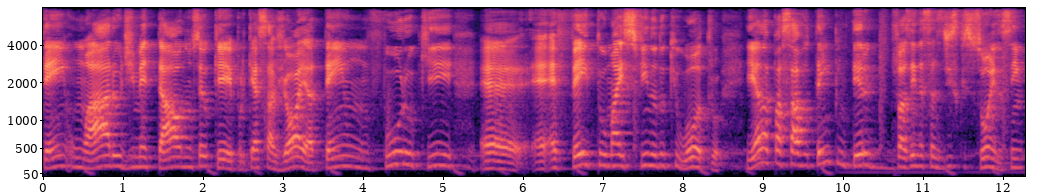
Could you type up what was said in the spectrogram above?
tem um aro de metal, não sei o que, porque essa joia tem um furo que é, é, é, feito mais fino do que o outro. E ela passava o tempo inteiro fazendo essas descrições, assim.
